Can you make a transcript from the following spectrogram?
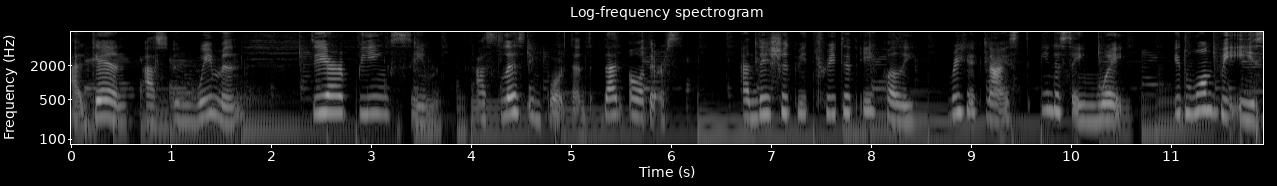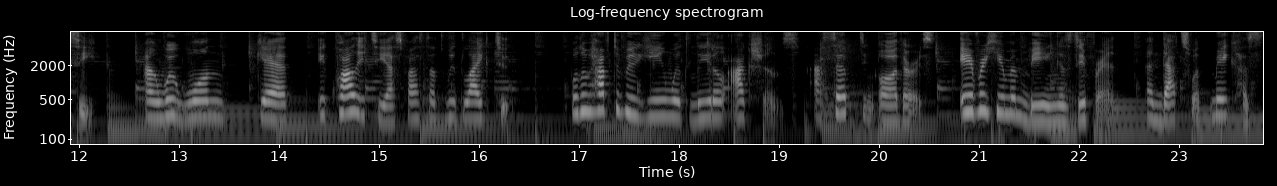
Again, as in women, they are being seen as less important than others, and they should be treated equally, recognized in the same way. It won't be easy, and we won't get equality as fast as we'd like to. But we have to begin with little actions, accepting others. Every human being is different, and that's what makes us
